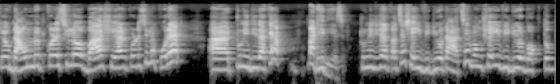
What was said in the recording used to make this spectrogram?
কেউ ডাউনলোড করেছিল বা শেয়ার করেছিল করে টুনি দিদাকে পাঠিয়ে দিয়েছে। টুনি দিদার কাছে সেই ভিডিওটা আছে এবং সেই ভিডিওর বক্তব্য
